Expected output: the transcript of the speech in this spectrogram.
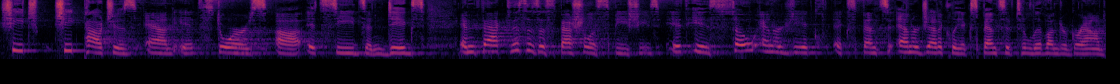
cheek, cheek, pouches and it stores uh, its seeds and digs. In fact, this is a specialist species. It is so energy expensive, energetically expensive to live underground.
